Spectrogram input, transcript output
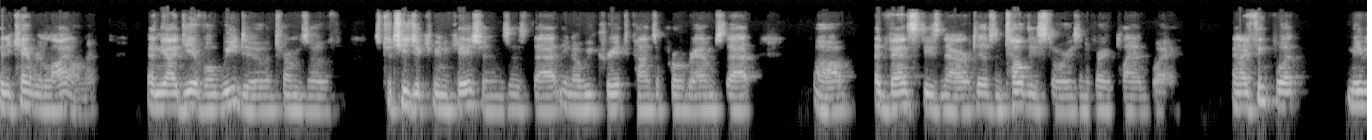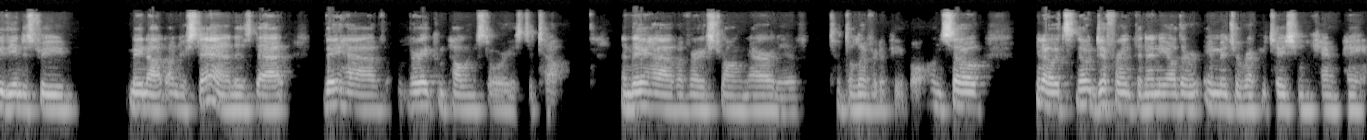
And you can't rely on it. And the idea of what we do in terms of strategic communications is that you know we create the kinds of programs that uh, advance these narratives and tell these stories in a very planned way. And i think what maybe the industry may not understand is that they have very compelling stories to tell and they have a very strong narrative to deliver to people. And so, you know, it's no different than any other image or reputation campaign.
